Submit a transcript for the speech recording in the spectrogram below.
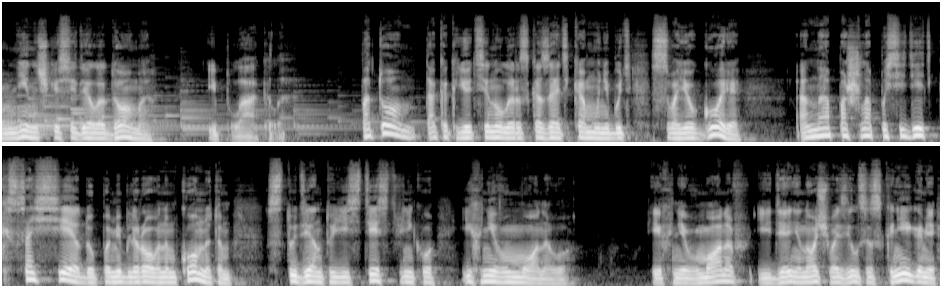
Вечером Ниночка сидела дома и плакала. Потом, так как ее тянуло рассказать кому-нибудь свое горе, она пошла посидеть к соседу по меблированным комнатам, студенту-естественнику Ихневмонову. Ихневмонов и день и ночь возился с книгами,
